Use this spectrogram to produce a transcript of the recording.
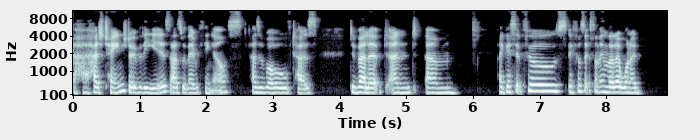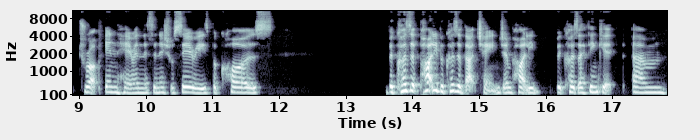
has changed over the years, as with everything else, has evolved, has developed, and um, I guess it feels it feels like something that I want to drop in here in this initial series because because it partly because of that change and partly because I think it um,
